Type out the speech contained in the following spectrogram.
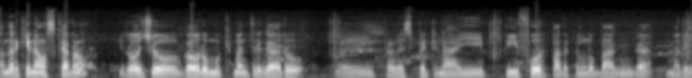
అందరికీ నమస్కారం ఈరోజు గౌరవ ముఖ్యమంత్రి గారు ప్రవేశపెట్టిన ఈ పీ ఫోర్ పథకంలో భాగంగా మరి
